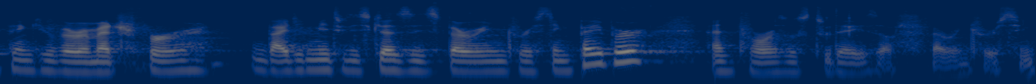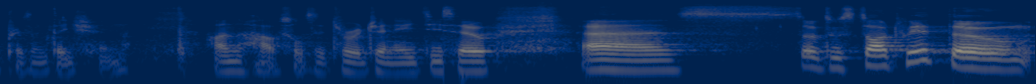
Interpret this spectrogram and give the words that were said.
Thank you very much for inviting me to discuss this very interesting paper and for those two days of very interesting presentation on household heterogeneity. So, uh, so to start with, um,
